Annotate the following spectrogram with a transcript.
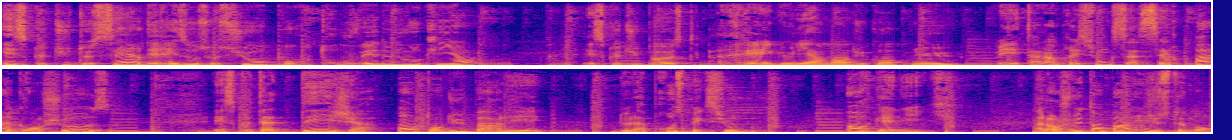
Est-ce que tu te sers des réseaux sociaux pour trouver de nouveaux clients? Est-ce que tu postes régulièrement du contenu, mais t'as l'impression que ça sert pas à grand chose Est-ce que tu as déjà entendu parler de la prospection organique? Alors je vais t'en parler justement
